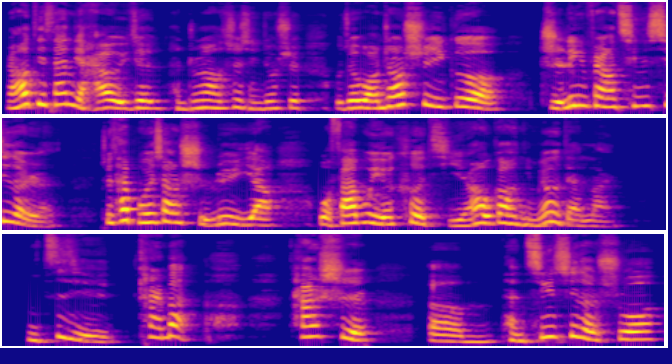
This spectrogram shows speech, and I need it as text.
然后第三点还有一件很重要的事情，就是我觉得王昭是一个指令非常清晰的人，就他不会像史律一样，我发布一个课题，然后我告诉你没有 deadline，你自己看着办。他是嗯很清晰的说，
